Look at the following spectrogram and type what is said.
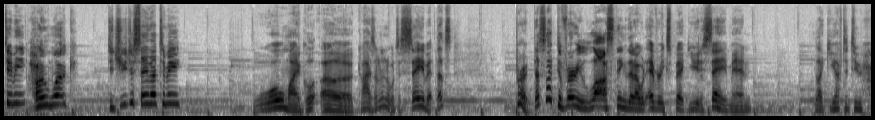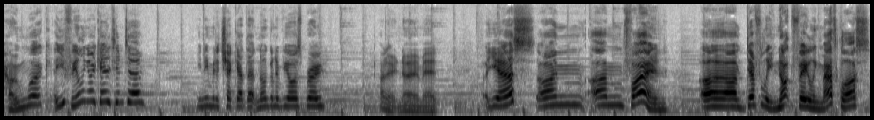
Timmy? Homework? Did you just say that to me? Whoa, my god. Uh, guys, I don't know what to say, but that's Bro, that's like the very last thing that I would ever expect you to say, man. Like, you have to do homework? Are you feeling okay, Tim Tam? You need me to check out that noggin of yours, bro? I don't know, man. Uh, yes, I'm, I'm fine. Uh, I'm definitely not failing math class.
